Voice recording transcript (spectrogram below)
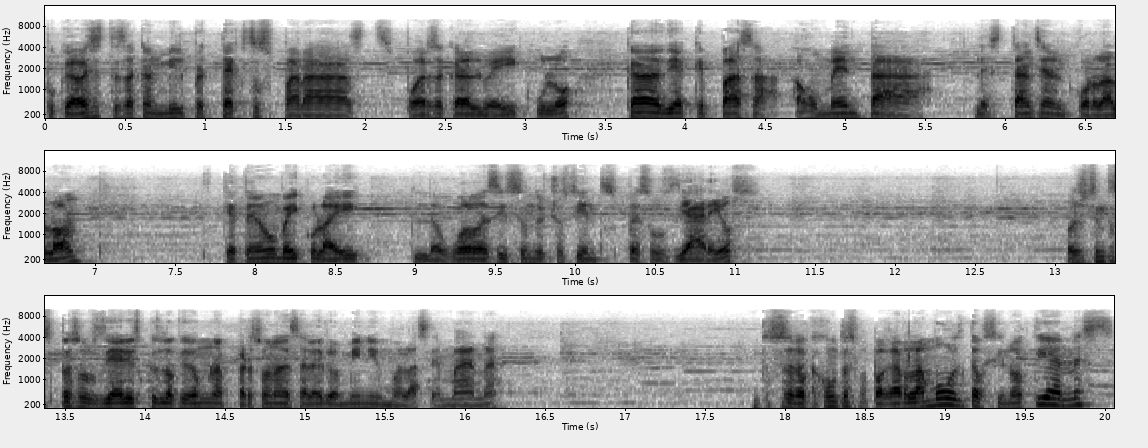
porque a veces te sacan mil pretextos para poder sacar el vehículo. Cada día que pasa aumenta la estancia en el corralón, que tener un vehículo ahí, lo vuelvo a decir, son de 800 pesos diarios. 800 pesos diarios, que es lo que gana una persona de salario mínimo a la semana. Entonces lo que juntas para pagar la multa, o si no tienes.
